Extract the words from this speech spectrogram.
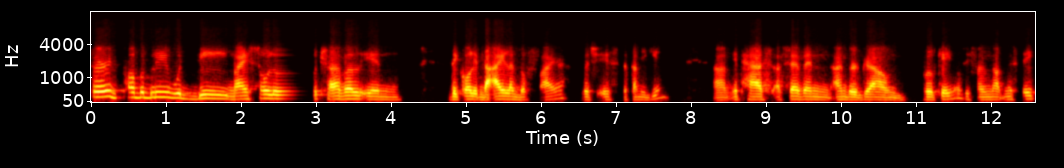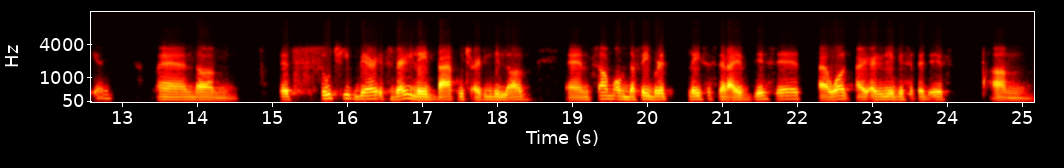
Third probably would be my solo travel in, they call it the Island of Fire, which is the Camiguin. Um, it has a seven underground volcanoes, if I'm not mistaken, and um, it's so cheap there. It's very laid back, which I really love. And some of the favorite places that I visit, uh, what I, I really visited is um,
